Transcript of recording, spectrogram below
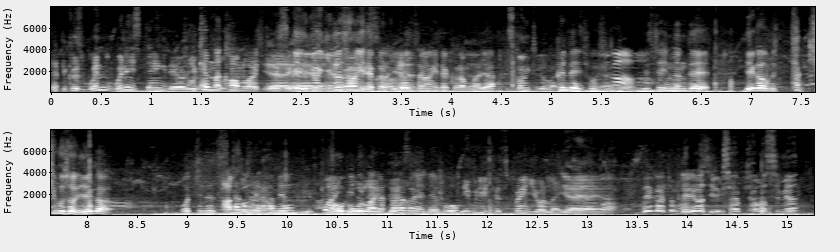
Yeah, because when when he's staying there, you cannot come like this. 그러니까 이런, 이런 상황이 될 거라. 이런 상황이 될 거란 말이야. It's going to be like. 근데 조심해. 일수 있는데 얘가 탁 치고서 얘가 어쨌든 안 스타트를? 하면 내가 like this, 따라가야 되고 even if you sprain your leg. 내가 좀 내려가서 이렇게 잡, 잡았으면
